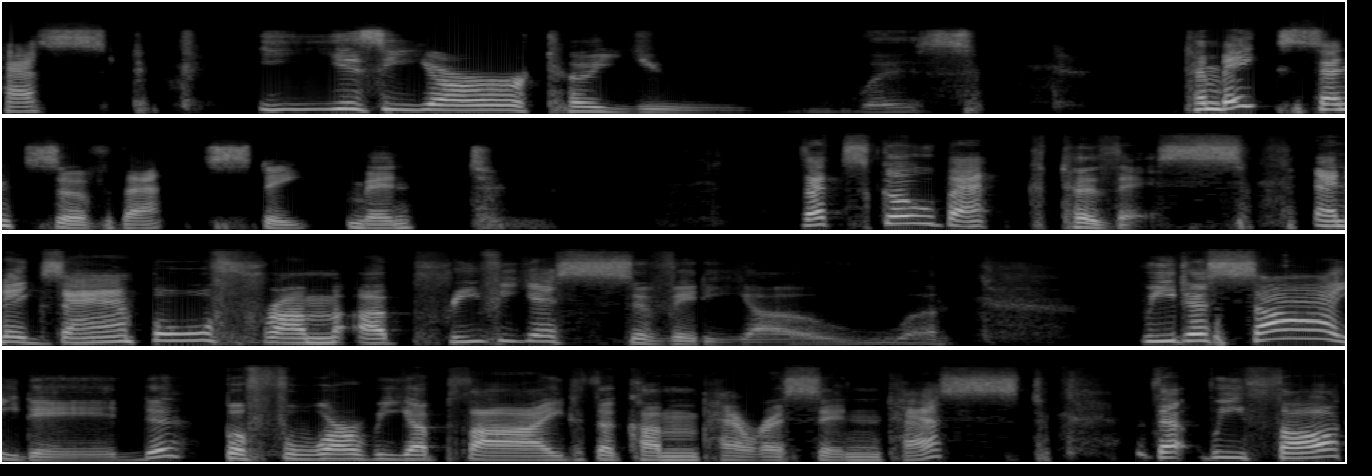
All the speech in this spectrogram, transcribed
test easier to use. To make sense of that statement, let's go back to this, an example from a previous video. We decided before we applied the comparison test that we thought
